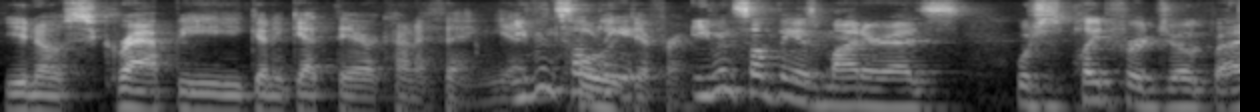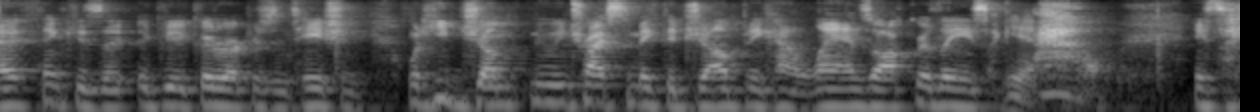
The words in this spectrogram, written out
you know scrappy gonna get there kind of thing. Yeah, even totally different. Even something as minor as which is played for a joke, but I think is a, a good, good representation. When he jump, when he tries to make the jump and he kind of lands awkwardly, and he's like, Yeah. "Ow!" He's like,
